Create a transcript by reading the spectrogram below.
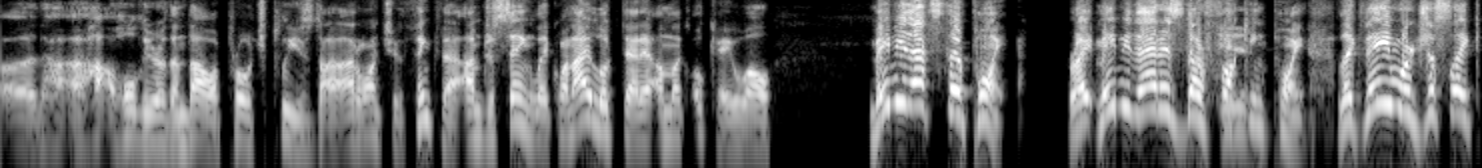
uh, holier than thou approach please. I don't want you to think that. I'm just saying like when i looked at it i'm like okay well maybe that's their point right? Maybe that is their fucking point. Like they were just like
